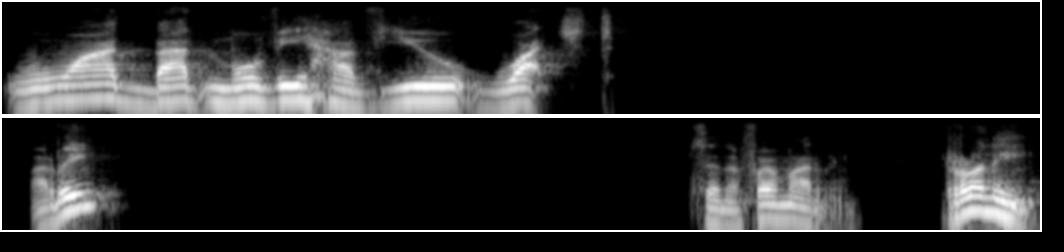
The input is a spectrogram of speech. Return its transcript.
What bad movie have you watched? Marvin? Se nos fue Marvin. Ronnie,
